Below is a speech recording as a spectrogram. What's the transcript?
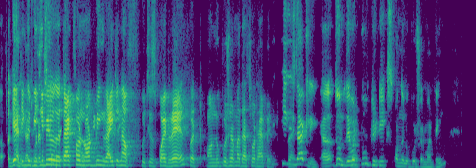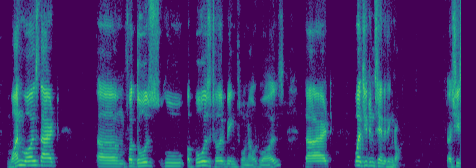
Uh, again, I think the BJP was attacked for not being right enough, which is quite rare. But on Nupur Sharma, that's what happened. Right. Exactly. Uh, so there were Right. two critiques on the Nupur Sharma thing. One was that um, for those who opposed her being thrown out was that well she didn't say anything wrong. Uh, she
